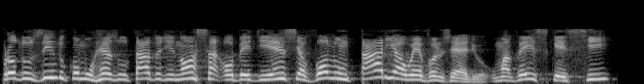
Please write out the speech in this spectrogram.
produzindo como resultado de nossa obediência voluntária ao Evangelho, uma vez que se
